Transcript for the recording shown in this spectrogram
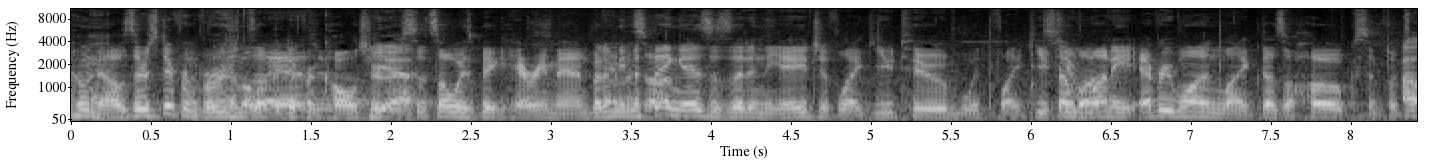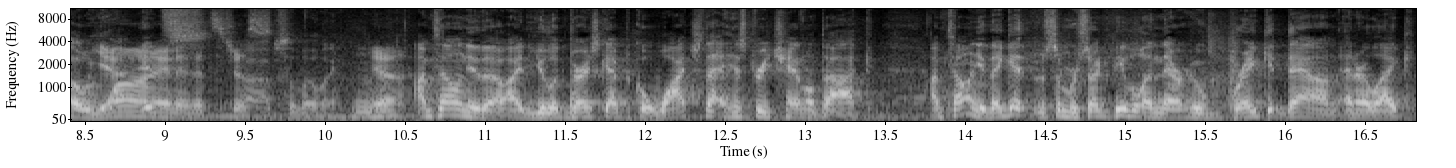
Who knows? There's different versions of it, different cultures. Yeah. It's always big hairy man. But I mean, the thing is, is that in the age of like YouTube with like YouTube Somewhat. money, everyone like does a hoax and puts oh it yeah, online, it's, and it's just oh, absolutely. Mm-hmm. yeah. I'm telling you though, I, you look very skeptical. Watch that History Channel doc. I'm telling you, they get some respected people in there who break it down and are like,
